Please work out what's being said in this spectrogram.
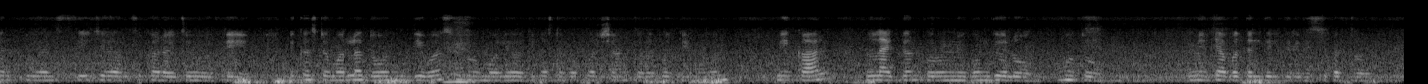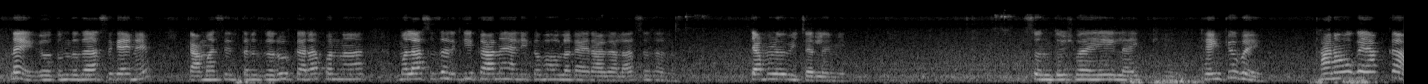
आर पी एल सी जे अर्ज करायचे होते. ते कस्टमरला दोन दिवस घुमवले होते. कस्टमर परेशान करत होते. म्हणून मी काल लॉकडाऊन करून निघून गेलो होतो. मी त्याबद्दल दिलगिरी व्यक्त करतो नाही गौतम दादा असं काही नाही. काम असेल तर जरूर करा पण मला असं झालं की का नाही आली का भाऊला काय राग आला असं झालं. त्यामुळे विचारलं मी. संतोष भाई लाईक थँक्यू भाई खाना हो गया आपका?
